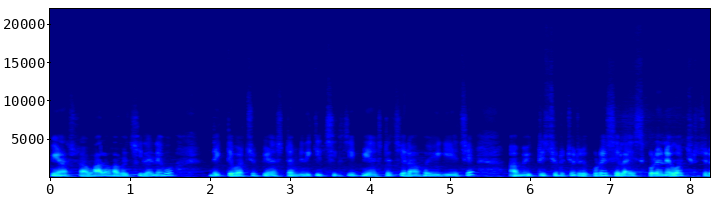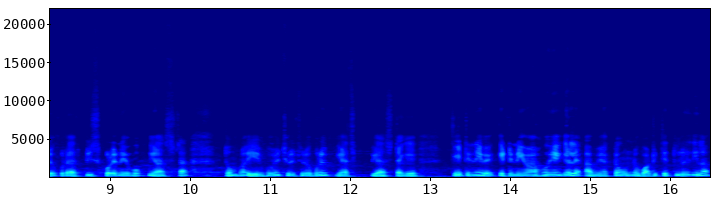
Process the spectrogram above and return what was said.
পেঁয়াজটা ভালোভাবে ছিলে নেব। দেখতে পাচ্ছ পেঁয়াজটা আমি এদিকে ছিলছি, পেঁয়াজটা ছেলা হয়ে গিয়েছে। আমি একটু ছোটো ছোটো করে সেলাইস করে নেব, ছোটো ছোটো করে পিস করে নেব পেঁয়াজটা। তোমরা এইভাবে ছোটো ছোটো করে পেঁয়াজ, পেঁয়াজটাকে কেটে নেবে। কেটে নেওয়া হয়ে গেলে আমি একটা অন্য বাটিতে তুলে দিলাম।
